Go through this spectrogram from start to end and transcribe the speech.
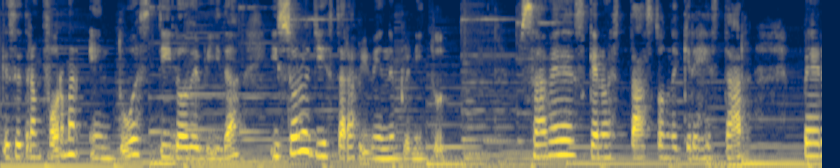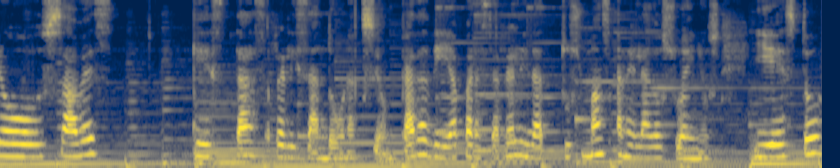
que se transforman en tu estilo de vida y solo allí estarás viviendo en plenitud. Sabes que no estás donde quieres estar, pero sabes que estás realizando una acción cada día para hacer realidad tus más anhelados sueños. Y esto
